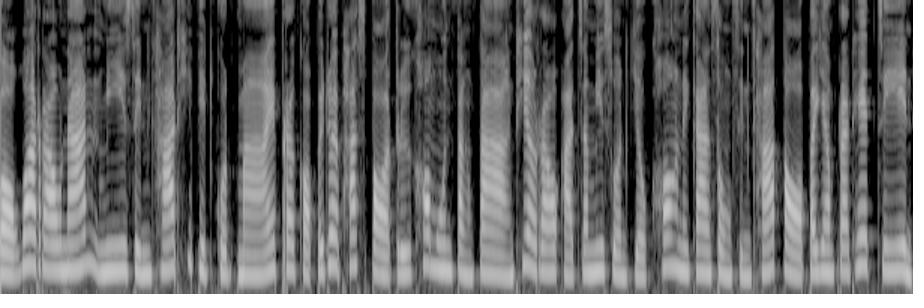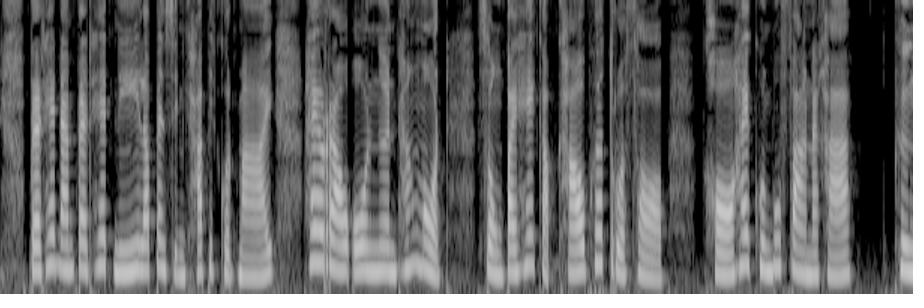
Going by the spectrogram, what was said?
บอกว่าเรานั้นมีสินค้าที่ผิดกฎหมายประกอบไปด้วยพาสปอร์ตหรือข้อมูลต่างๆ ที่เราอาจจะมีส่วนเกี่ยวข้องในการส่งสินค้าต่อไปยังประเทศจีน ประเทศนั้นประเทศนี้แล้วเป็นสินค้าผิดกฎหมาย ให้เราโอนเงินทั้งหมด ส่งไปให้กับเขาเพื่อตรวจสอบ ขอให้คุณผู้ฟังนะคะ พึง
